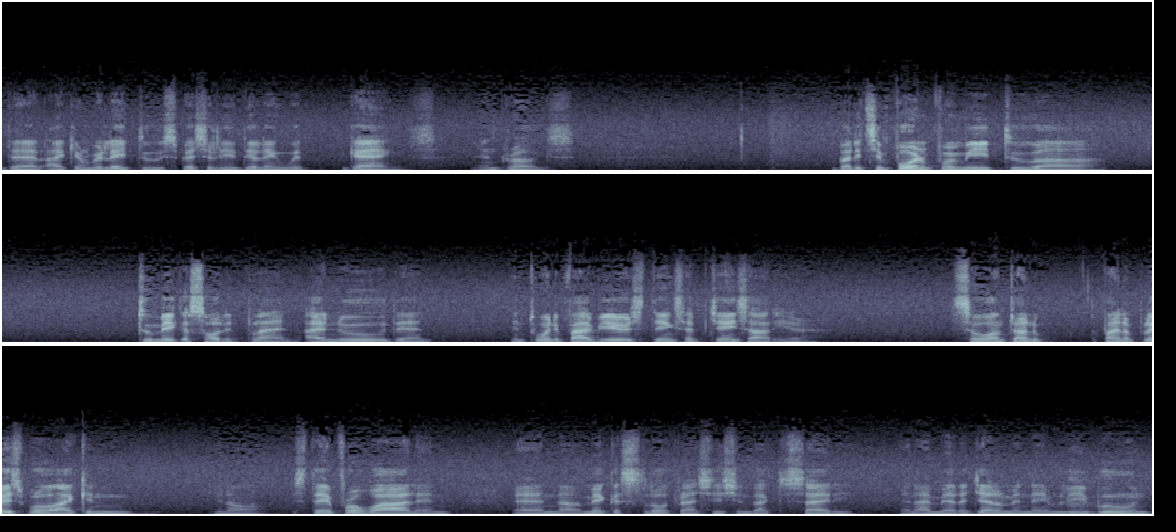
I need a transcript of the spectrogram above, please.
that I can relate to, especially dealing with gangs and drugs but it's important for me to uh, to make a solid plan. I knew that in 25 years things have changed out here, so I'm trying to find a place where I can, you know, stay for a while and and uh, make a slow transition back to society. And I met a gentleman named Lee Boone,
